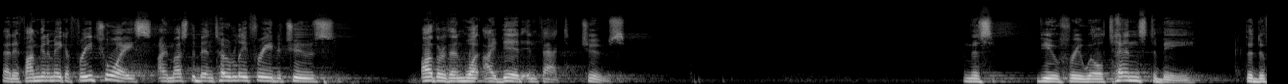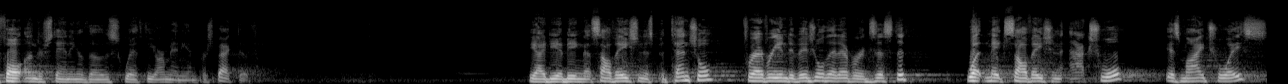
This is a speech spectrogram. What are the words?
that if I'm going to make a free choice, I must have been totally free to choose other than what I did, in fact, choose. And this view of free will tends to be the default understanding of those with the Arminian perspective. The idea being that salvation is potential for every individual that ever existed. What makes salvation actual is my choice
